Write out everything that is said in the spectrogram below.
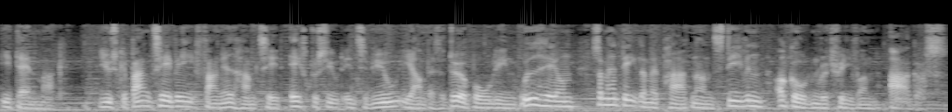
i Danmark. Jyske Bank TV fangede ham til et eksklusivt interview i ambassadørboligen Rydhaven, som han deler med partneren Steven og Golden Retrieveren Argos.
